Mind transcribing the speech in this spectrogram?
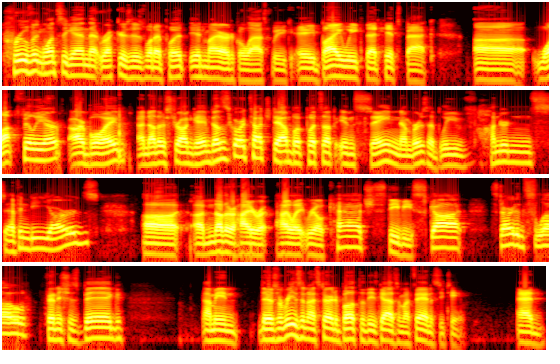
proving once again that Rutgers is what I put in my article last week, a bye week that hits back. Uh, Whop Philyor, our boy, another strong game. Doesn't score a touchdown, but puts up insane numbers. I believe 170 yards. Uh, another high, highlight reel catch. Stevie Scott started slow, finishes big. I mean, there's a reason I started both of these guys on my fantasy team. And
